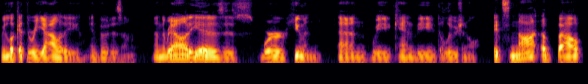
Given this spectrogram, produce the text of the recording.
we look at the reality in Buddhism. And the reality is is we're human and we can be delusional. It's not about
